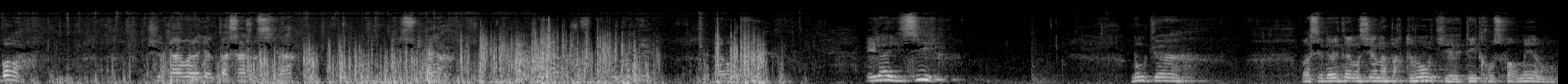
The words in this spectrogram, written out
Bon. Voilà, il y a le passage aussi là. C'est super. Et là, ici. Donc, euh, bon, c'est doit être un ancien appartement qui a été transformé en,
